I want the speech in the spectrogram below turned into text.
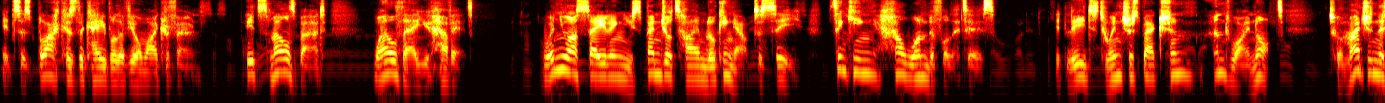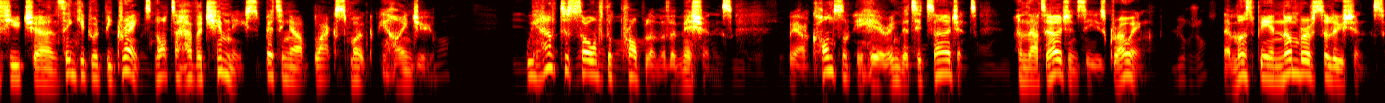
It's as black as the cable of your microphone. It smells bad. Well, there you have it. When you are sailing, you spend your time looking out to sea, thinking how wonderful it is. It leads to introspection, and why not? To imagine the future and think it would be great not to have a chimney spitting out black smoke behind you. We have to solve the problem of emissions. We are constantly hearing that it's urgent, and that urgency is growing. There must be a number of solutions.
